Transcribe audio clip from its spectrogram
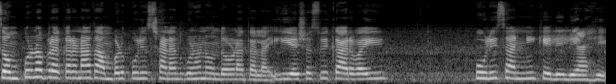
संपूर्ण प्रकरणात आंबड पोलीस ठाण्यात गुन्हा नोंदवण्यात आला. ही यशस्वी कारवाई पोलिसांनी केलेली आहे.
